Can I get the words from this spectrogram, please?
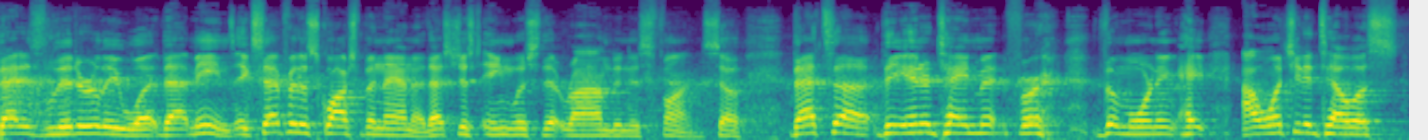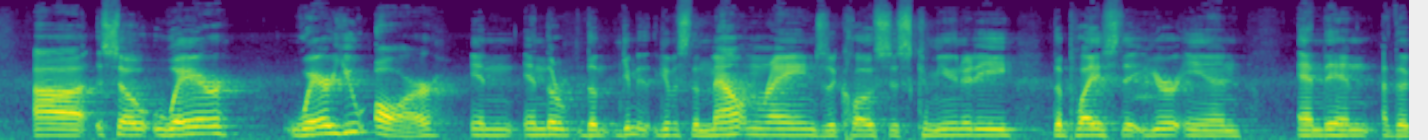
That is literally what that means, except for the squash banana. That's just English that rhymed and is fun. So that's uh, the entertainment for the morning. Hey, I want you to tell us uh, so where where you are in in the, the give, me, give us the mountain range, the closest community, the place that you're in, and then the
